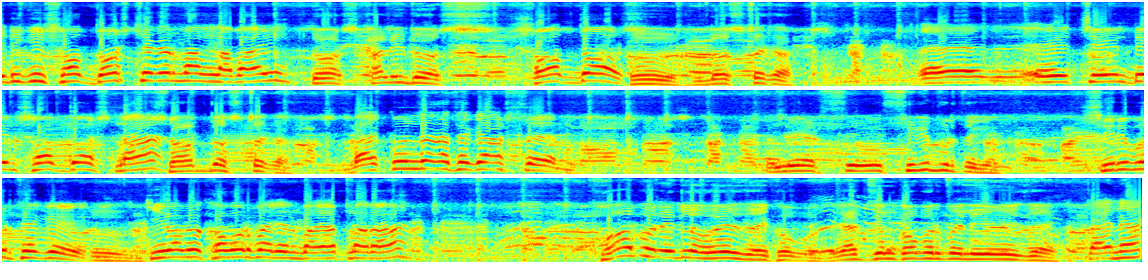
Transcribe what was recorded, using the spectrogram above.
এটি কি সব দশ টাকার মাল না ভাই? দশ খালি দশ। সব দশ? দশ টাকা। এই চেন টেন সব দশ না? সব দশ টাকা। ভাই কোন জায়গা থেকে আসছেন? আমি আসছি শ্রীপুর থেকে। শ্রীপুর থেকে? কীভাবে খবর পাইলেন ভাই আপনারা? খবর এগুলো হয়ে যায় খবর। একজন খবর পেলেই হয়ে যায়। তাই না?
